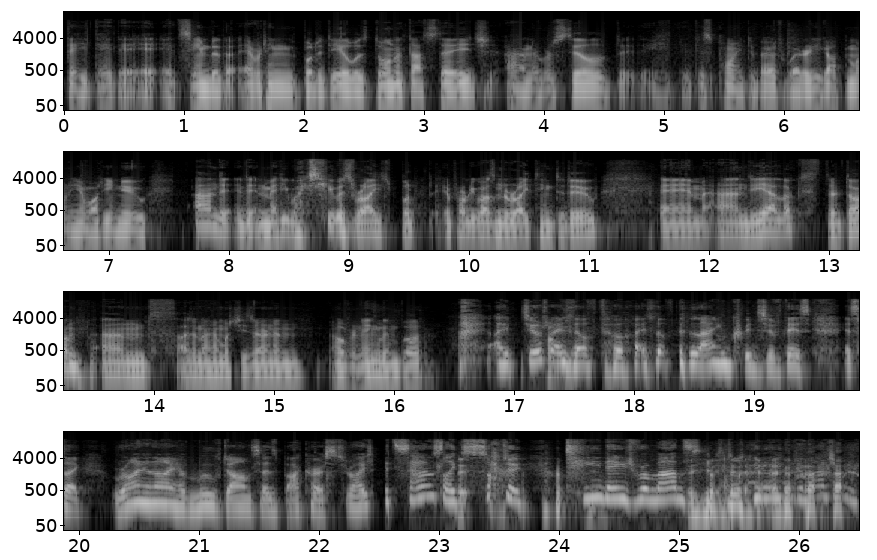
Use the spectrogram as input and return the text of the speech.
They, they, they, it seemed that everything but a deal was done at that stage, and there was still th- th- this point about whether he got the money and what he knew. And in, in many ways, he was right, but it probably wasn't the right thing to do. Um, and yeah, look, they're done. And I don't know how much he's earning over in England, but I do you know what I love though. I love the language of this. It's like Ryan and I have moved on, says Bakhurst. Right? It sounds like such a teenage romance. You know, you could imagine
